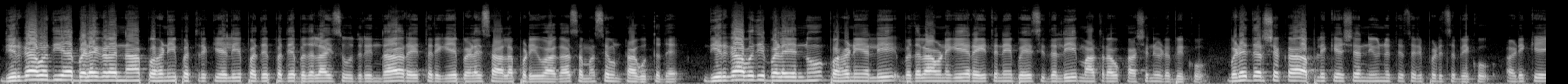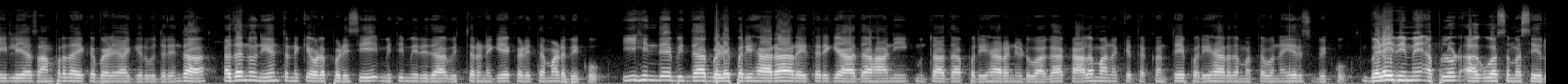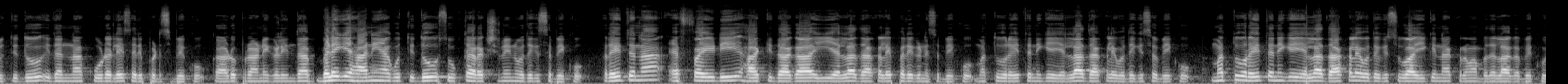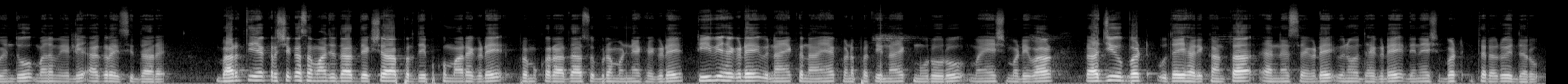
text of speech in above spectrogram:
ದೀರ್ಘಾವಧಿಯ ಬೆಳೆಗಳನ್ನು ಪಹಣಿ ಪತ್ರಿಕೆಯಲ್ಲಿ ಪದೇ ಪದೇ ಬದಲಾಯಿಸುವುದರಿಂದ ರೈತರಿಗೆ ಬೆಳೆ ಸಾಲ ಪಡೆಯುವಾಗ ಸಮಸ್ಯೆ ಉಂಟಾಗುತ್ತದೆ. ದೀರ್ಘಾವಧಿ ಬೆಳೆಯನ್ನು ಪಹಣಿಯಲ್ಲಿ ಬದಲಾವಣೆಗೆ ರೈತನೇ ಬಯಸಿದಲ್ಲಿ ಮಾತ್ರ ಅವಕಾಶ ನೀಡಬೇಕು. ಬೆಳೆ ದರ್ಶಕ ಅಪ್ಲಿಕೇಶನ್ ನ್ಯೂನತೆ ಸರಿಪಡಿಸಬೇಕು. ಅಡಿಕೆ ಇಲ್ಲಿಯ ಸಾಂಪ್ರದಾಯಿಕ ಬೆಳೆಯಾಗಿರುವುದರಿಂದ ಅದನ್ನು ನಿಯಂತ್ರಣಕ್ಕೆ ಒಳಪಡಿಸಿ ಮಿತಿ ಮೀರಿದ ವಿಸ್ತರಣೆಗೆ ಕಡಿತ ಮಾಡಬೇಕು. ಈ ಹಿಂದೆ ಬಿದ್ದ ಬೆಳೆ ಪರಿಹಾರ ರೈತರಿಗೆ ಆದ ಹಾನಿ ಮುಂತಾದ ಪರಿಹಾರ ನೀಡುವಾಗ ಕಾಲಮಾನಕ್ಕೆ ತಕ್ಕಂತೆ ಪರಿಹಾರದ ಮೊತ್ತವನ್ನು ಏರಿಸಬೇಕು. ಬೆಳೆ ವಿಮೆ ಅಪ್ಲೋಡ್ ಆಗುವ ಸಮಸ್ಯೆ ಇರುತ್ತಿದ್ದು, ಇದನ್ನು ಕೂಡಲೇ ಸರಿಪಡಿಸಬೇಕು. ಕಾಡು ಪ್ರಾಣಿಗಳಿಂದ ಬೆಳೆಗೆ ಹಾನಿಯಾಗುತ್ತಿದ್ದು ಸೂಕ್ತ ರಕ್ಷಣೆಯನ್ನು ಒದಗಿಸಬೇಕು. ರೈತನ ಎಫ್ಐಡಿ ಹಾಕಿದಾಗ ಈ ಎಲ್ಲ ದಾಖಲೆ ಪರಿಗಣಿಸಬೇಕು ಮತ್ತು ರೈತನಿಗೆ ಎಲ್ಲ ದಾಖಲೆ ಒದಗಿಸಬೇಕು ಮತ್ತು ರೈತನಿಗೆ ಎಲ್ಲ ದಾಖಲೆ ಒದಗಿಸುವ ಈಗಿನ ಕ್ರಮ ಬದಲಾಗಬೇಕು ಎಂದು ಮನವಿಯಲ್ಲಿ ಆಗ್ರಹಿಸಿದ್ದಾರೆ. ಭಾರತೀಯ ಕೃಷಿಕ ಸಮಾಜದ ಅಧ್ಯಕ್ಷ ಪ್ರದೀಪ್ ಕುಮಾರ್ ಹೆಗಡೆ, ಪ್ರಮುಖರಾದ Subrahmanya Hegde TV Hegde, Vinayaka Nayak, Ganapati Nayak Mururu, Mahesh Madiwal Rajeev Bhat, Uday Harikanta N S Hegde, Vinod Hegde, Dinesh Bhat ಇತರರು ಇದ್ದರು.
